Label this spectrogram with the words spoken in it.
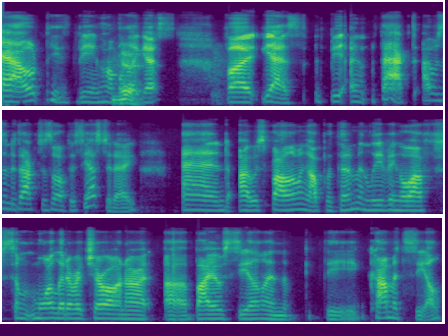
out. He's being humble, yeah. I guess. But yes, be, in fact, I was in the doctor's office yesterday, and I was following up with him and leaving off some more literature on our uh, BioSeal and the, the Comet Seal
